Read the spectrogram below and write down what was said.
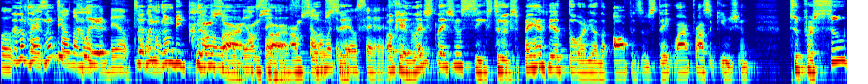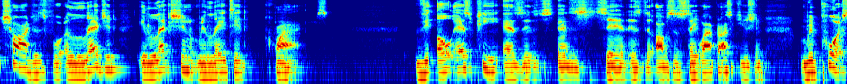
Well, Let first, let me be tell them clear. what the bill. Tell Let them let me be clear. I'm them what the sorry. I'm sorry. I'm so tell so them what the bill says. Okay, the legislation seeks to expand the authority of the Office of Statewide Prosecution to pursue charges for alleged election-related crimes. The OSP, as is, as is said, is the Office of Statewide Prosecution, reports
